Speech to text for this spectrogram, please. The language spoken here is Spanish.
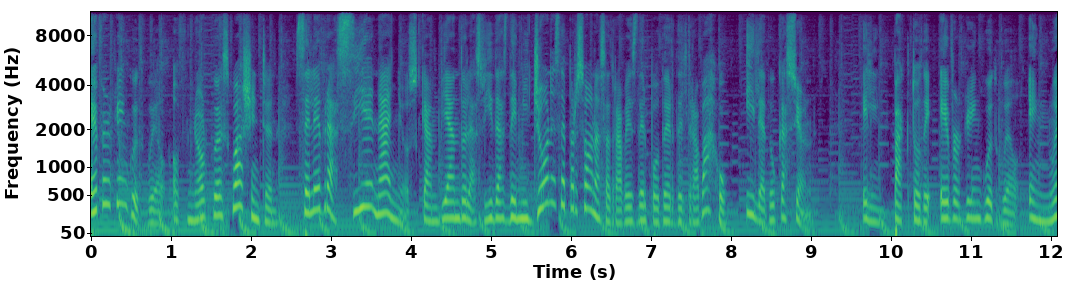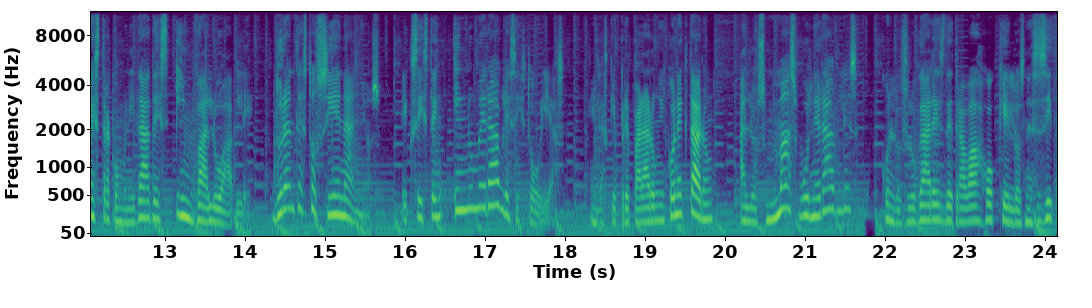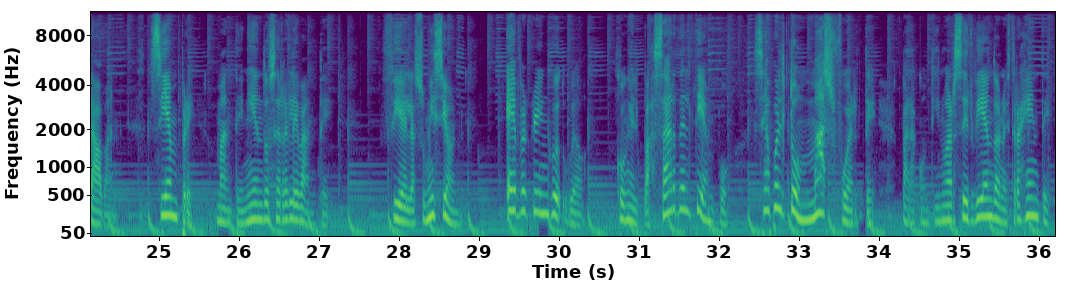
Evergreen Goodwill of Northwest Washington celebra 100 años cambiando las vidas de millones de personas a través del poder del trabajo y la educación. El impacto de Evergreen Goodwill en nuestra comunidad es invaluable. Durante estos 100 años existen innumerables historias en las que prepararon y conectaron a los más vulnerables con los lugares de trabajo que los necesitaban, siempre manteniéndose relevante. Fiel a su misión, Evergreen Goodwill, con el pasar del tiempo, se ha vuelto más fuerte para continuar sirviendo a nuestra gente.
